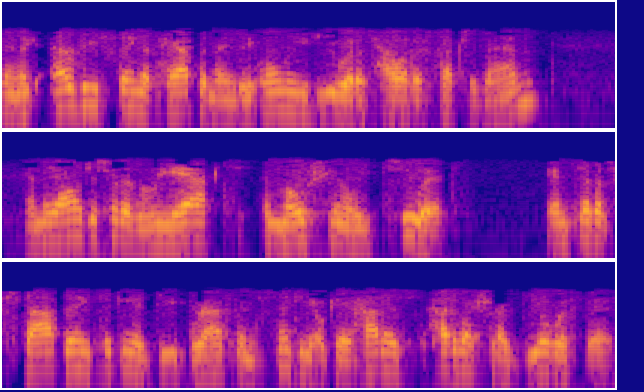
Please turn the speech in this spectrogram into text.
And like everything that's happening, they only view it as how it affects them, and they all just sort of react emotionally to it instead of stopping, taking a deep breath and thinking, okay, how does how do I should I deal with this,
